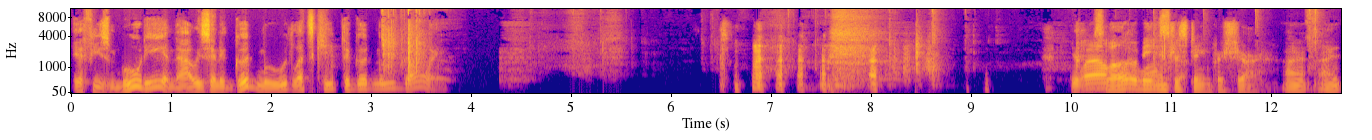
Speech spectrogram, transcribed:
if he's moody and now he's in a good mood, let's keep the good mood going. well, well, it'll be interesting that. for sure. I,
